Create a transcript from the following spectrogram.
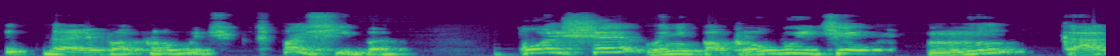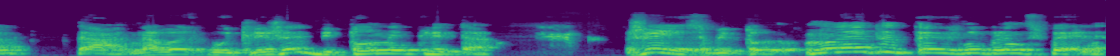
И дали попробовать. Спасибо. Больше вы не попробуете никогда. Да, на вас будет лежать бетонная плита. Железобетон. Но это также не принципиально.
